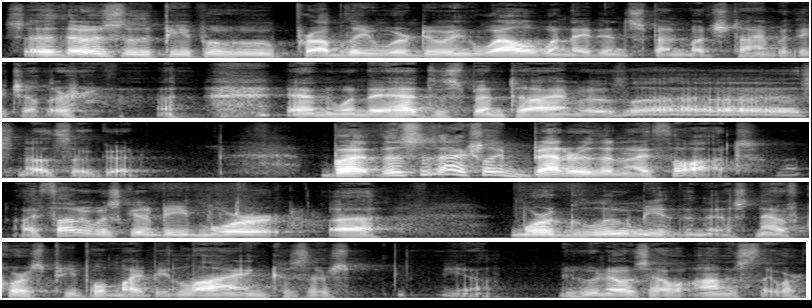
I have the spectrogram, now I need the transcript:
So those are the people who probably were doing well when they didn't spend much time with each other. and when they had to spend time, it was, uh, it's not so good. But this is actually better than I thought. I thought it was going to be more, uh, more gloomy than this. Now, of course, people might be lying because there's, you know, who knows how honest they were.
